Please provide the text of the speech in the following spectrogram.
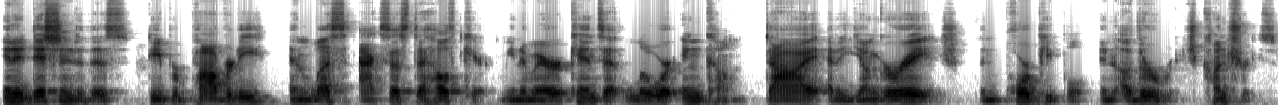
In addition to this, deeper poverty and less access to healthcare mean Americans at lower income die at a younger age than poor people in other rich countries.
